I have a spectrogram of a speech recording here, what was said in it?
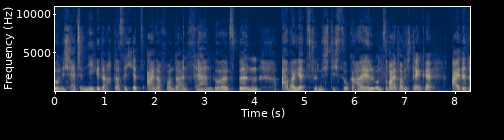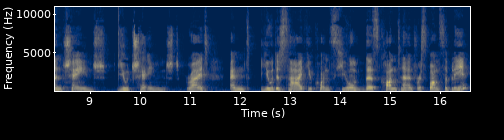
und ich hätte nie gedacht, dass ich jetzt einer von deinen Fangirls bin, aber jetzt finde ich dich so geil und so weiter. Und ich denke, I didn't change, you changed, right? And you decide you consume this content responsibly.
